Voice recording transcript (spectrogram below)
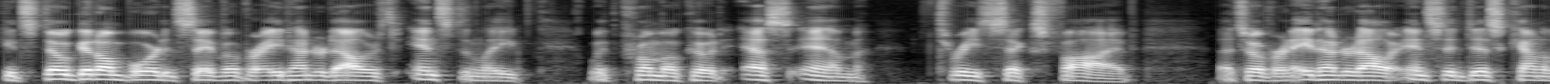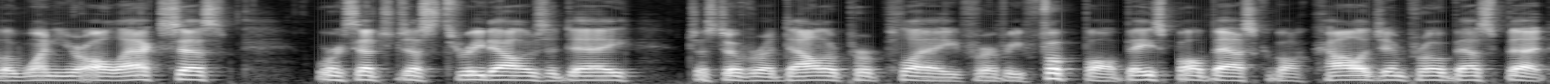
can still get on board and save over $800 instantly with promo code SM365. That's over an $800 instant discount of the one year all access. Works out to just $3 a day, just over a dollar per play for every football, baseball, basketball, college, and pro best bet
